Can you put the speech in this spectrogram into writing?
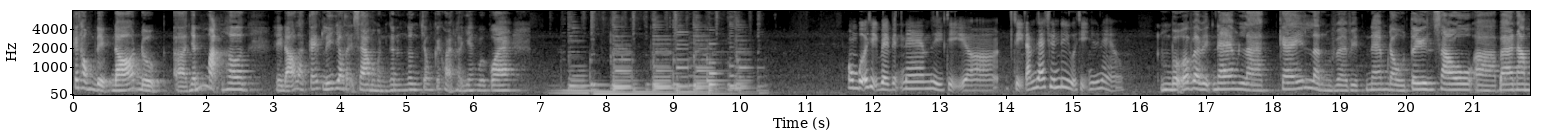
cái thông điệp đó được uh, nhấn mạnh hơn thì đó là cái lý do tại sao mà mình ngưng ngưng trong cái khoảng thời gian vừa qua. Hôm bữa chị về Việt Nam thì chị uh, chị đánh giá chuyến đi của chị như thế nào? Bữa về Việt Nam là cái lần về Việt Nam đầu tiên sau uh, à, 3 năm.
